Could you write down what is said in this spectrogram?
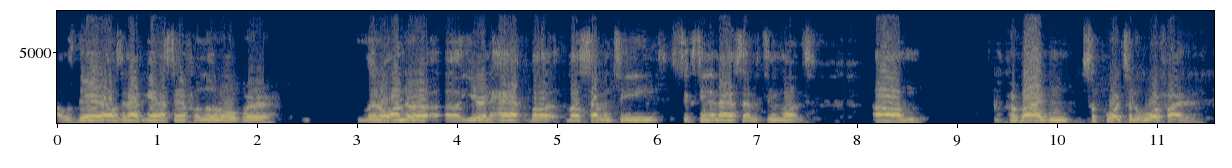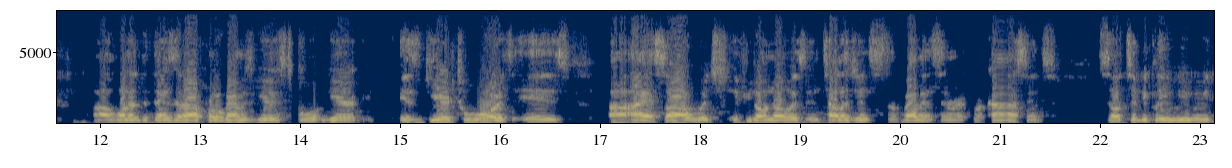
I was there, I was in Afghanistan for a little over, little under a, year and a half, about, about 17, 16 and a half, 17 months, um, providing support to the warfighter. Uh, one of the things that our program is geared, to, geared, is geared towards is uh, ISR, which, if you don't know, is intelligence, surveillance, and re- reconnaissance. So typically, we would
